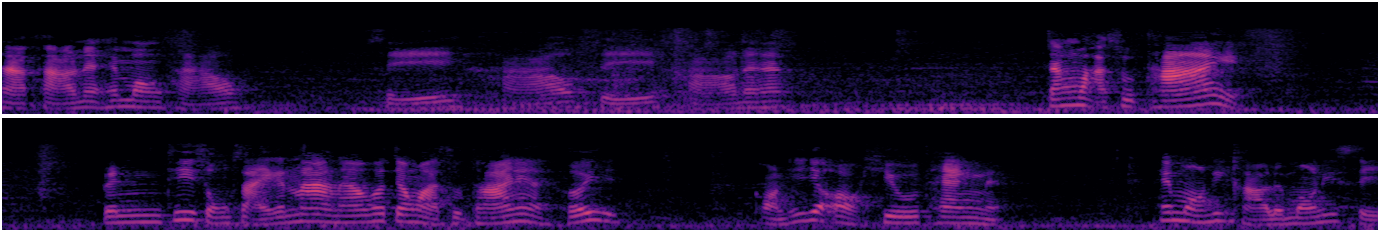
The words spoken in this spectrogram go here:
หาขาวเนี่ยให้มองขาว สีขาวสีขาวนะฮะจังหวะสุดท้าย เป็นที่สงสัยกันมากนะว่าจังหวะสุดท้ายเนี่ยเฮ้ยก่อนที่จะออกคิวแทงเนี่ย ให้มองที่ขาวหรือมองที่สี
